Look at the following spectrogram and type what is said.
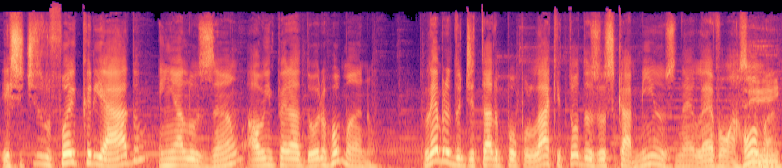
Esse título foi criado em alusão ao imperador romano. Lembra do ditado popular que todos os caminhos né, levam a Roma? Sim.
